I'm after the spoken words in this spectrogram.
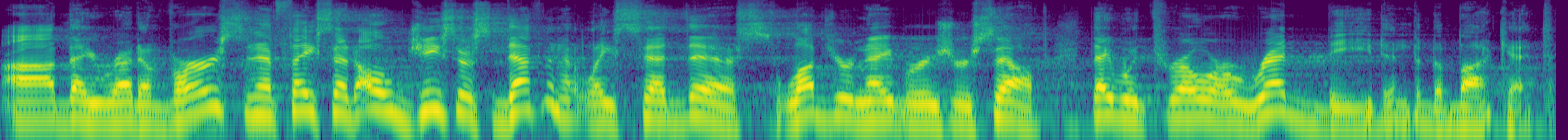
uh, they read a verse, and if they said, Oh, Jesus definitely said this, love your neighbor as yourself, they would throw a red bead into the bucket.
